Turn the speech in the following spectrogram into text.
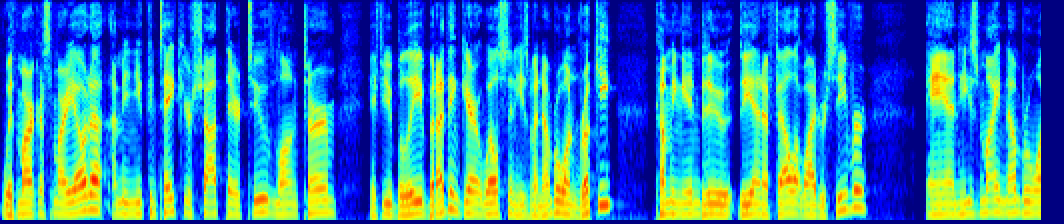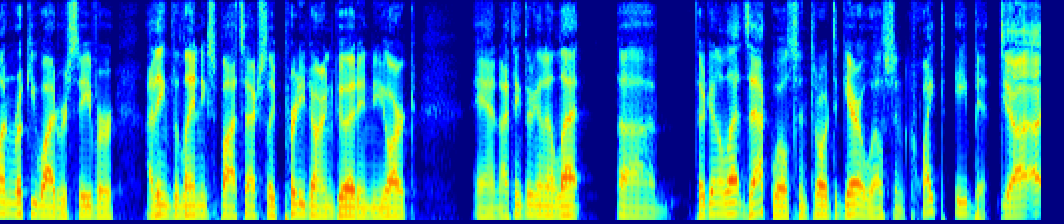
with Marcus Mariota. I mean, you can take your shot there too, long term, if you believe. But I think Garrett Wilson, he's my number one rookie coming into the NFL at wide receiver, and he's my number one rookie wide receiver. I think the landing spot's actually pretty darn good in New York. and I think they're going to let uh, they're going to let Zach Wilson throw it to Garrett Wilson quite a bit. Yeah,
